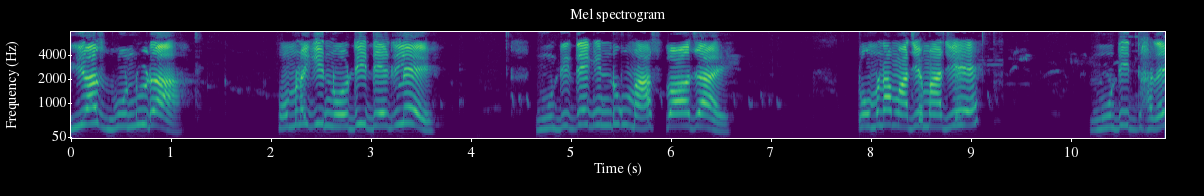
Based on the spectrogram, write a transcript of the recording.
পিয়াস বন্ধুরা, তোমরা কি নদী দেখলে? নদীতে কিন্তু মাছ পাওয়া যায়। তোমরা মাঝে মাঝে নদীর ধারে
